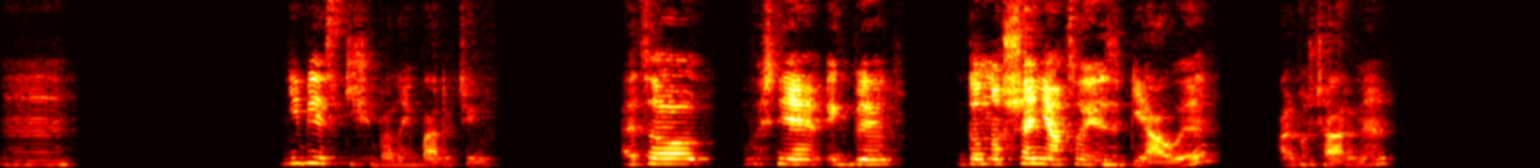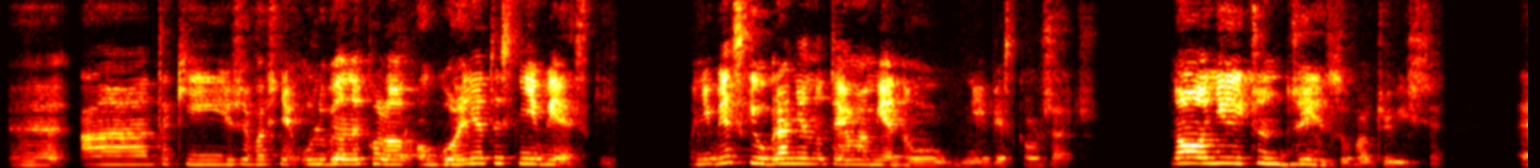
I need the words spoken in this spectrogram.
Mm, niebieski chyba najbardziej. Ale to właśnie jakby do noszenia to jest biały albo czarny. A taki, że właśnie ulubiony kolor ogólnie to jest niebieski. Bo niebieskie ubrania, no to ja mam jedną niebieską rzecz. No, nie licząc jeansów oczywiście. Yy,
